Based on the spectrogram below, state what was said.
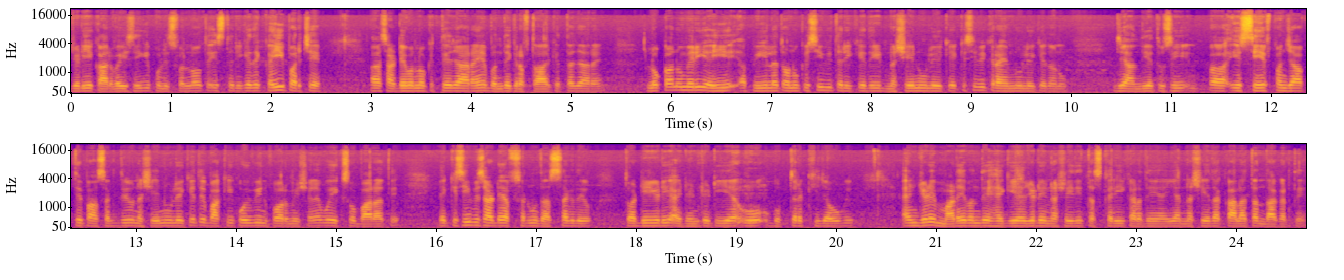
ਜਿਹੜੀ ਇਹ ਕਾਰਵਾਈ ਸੀਗੀ ਪੁਲਿਸ ਵੱਲੋਂ ਤੇ ਇਸ ਤਰੀਕੇ ਦੇ ਕਈ ਪਰਚੇ ਸਾਡੇ ਵੱਲੋਂ ਕੀਤੇ ਜਾ ਰਹੇ ਹਨ ਬੰਦੇ ਗ੍ਰਿਫਤਾਰ ਕੀਤਾ ਜਾ ਰਹੇ ਹਨ ਲੋਕਾਂ ਨੂੰ ਮੇਰੀ ਇਹੀ ਅਪੀਲ ਹੈ, ਤੁਹਾਨੂੰ ਕਿਸੇ ਵੀ ਤਰੀਕੇ ਦੀ ਨਸ਼ੇ ਨੂੰ ਲੈ ਕੇ, ਕਿਸੇ ਵੀ ਕ੍ਰਾਈਮ ਨੂੰ ਲੈ ਕੇ ਤੁਹਾਨੂੰ ਜੇ ਆਉਂਦੀ ਹੈ। ਤੁਸੀਂ ਇਹ ਸੇਫ ਪੰਜਾਬ ਤੇ ਪਾ ਸਕਦੇ ਹੋ, ਨਸ਼ੇ ਨੂੰ ਲੈ ਕੇ ਤੇ ਬਾਕੀ ਕੋਈ ਵੀ ਇਨਫੋਰਮੇਸ਼ਨ ਹੈ, ਉਹ 112 ਤੇ ਜਾਂ ਕਿਸੇ ਵੀ ਸਾਡੇ ਅਫਸਰ ਨੂੰ ਦੱਸ ਸਕਦੇ ਹੋ। ਤੁਹਾਡੀ ਜਿਹੜੀ ਆਇਡੈਂਟੀਟੀ ਹੈ, ਉਹ ਗੁਪਤ ਰੱਖੀ ਜਾਊਗੀ। ਐਂਡ ਜਿਹੜੇ ਮਾੜੇ ਬੰਦੇ ਹੈਗੇ ਆ, ਜਿਹੜੇ ਨਸ਼ੇ ਦੀ ਤਸਕਰੀ ਕਰਦੇ ਆ ਜਾਂ ਨਸ਼ੇ ਦਾ ਕਾਲਾ ਧੰਦਾ ਕਰਦੇ ਆ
